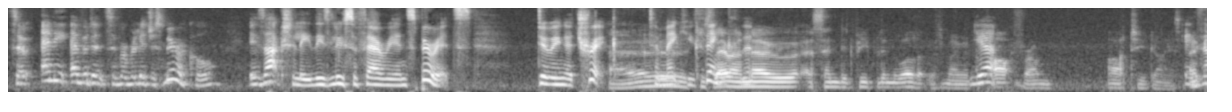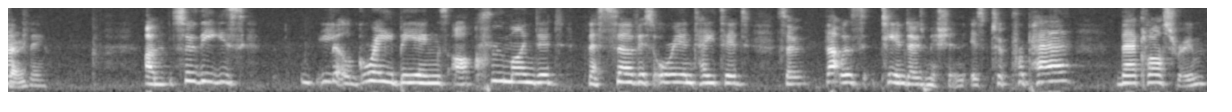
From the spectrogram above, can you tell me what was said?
So any evidence of a religious miracle is actually these Luciferian spirits doing a trick to make you think Oh, there are that no ascended people in the world at this moment, Yeah. apart from our two guys. Exactly. Okay. Um, so these little grey beings are crew-minded. They're service-orientated. So that was Ti and Do's mission: is to prepare their classroom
